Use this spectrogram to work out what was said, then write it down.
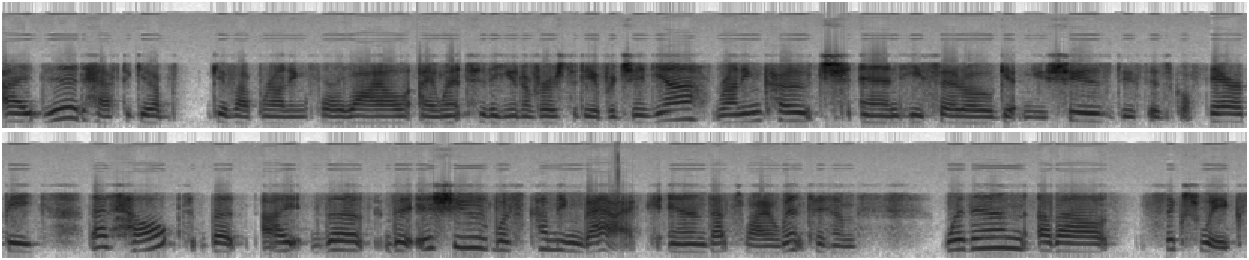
I did have to give give up running for a while. I went to the University of Virginia running coach and he said, "Oh, get new shoes, do physical therapy." That helped, but I the the issue was coming back and that's why I went to him. Within about 6 weeks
